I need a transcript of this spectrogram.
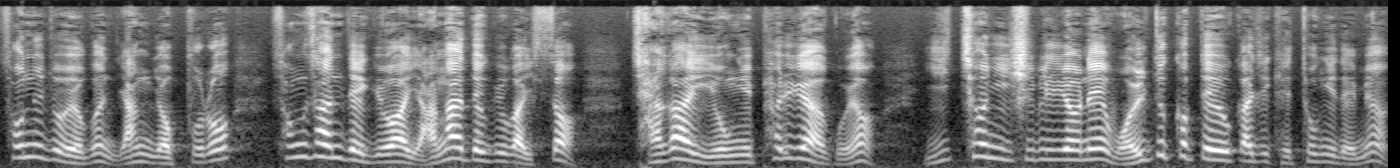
선유도역은 양 옆으로 성산대교와 양화대교가 있어 자가 이용이 편리하고요. 2021년에 월드컵 대회까지 개통이 되면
